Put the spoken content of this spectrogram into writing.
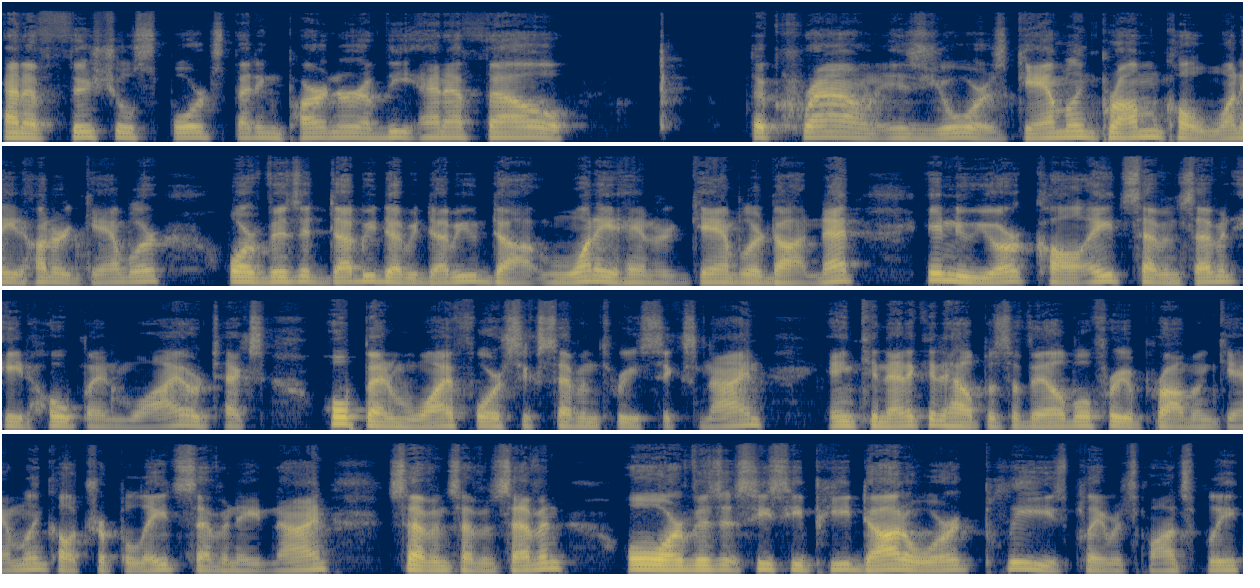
an official sports betting partner of the NFL. The crown is yours. Gambling problem? Call 1 800 Gambler or visit www.1800Gambler.net. In New York, call 877 8 HOPE NY or text HOPE NY 467 369. In Connecticut, help is available for your problem gambling. Call 888 789 777 or visit ccp.org. Please play responsibly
